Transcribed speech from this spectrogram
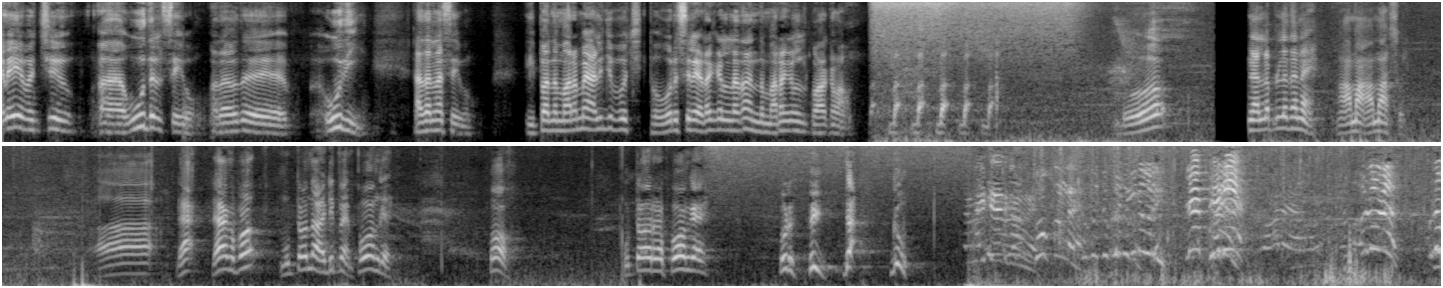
இலையை வச்சு ஊதல் செய்வோம். அதாவது ஊதி அதெல்லாம் செய்வோம். இப்போ அந்த மரமே அழிஞ்சு போச்சு. இப்போ ஒரு சில இடங்கள்ல தான் இந்த மரங்கள் பார்க்கலாம். ப ப ப ப ப. ஓ நல்ல பிள்ளை தானே? ஆமாம் ஆமாம் சொல் ஆ, டே டேங்க போ. முட்டை வந்து அடிப்பேன். போங்க போ. முட்டை வர்ற போங்க குடு. டா, கு. தூக்குங்க. லே, பெரிய. விடு, விடு. விடு,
